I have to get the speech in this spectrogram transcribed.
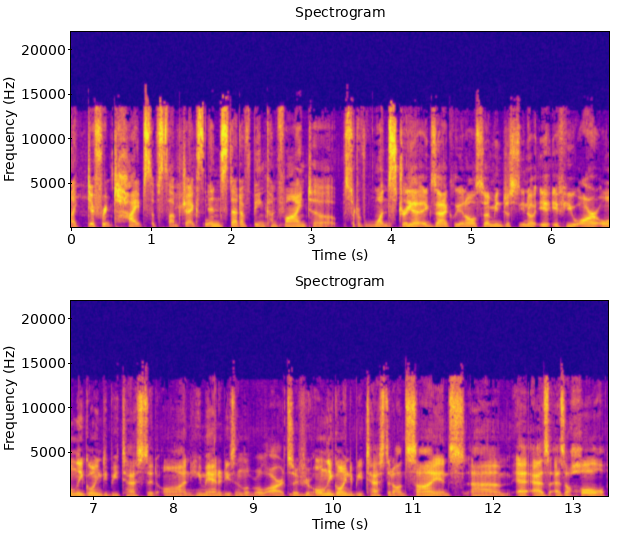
like different types of subjects instead of being confined to sort of one stream. Yeah, exactly. And also, I mean, just, you know, if, if you are only going to be tested on humanities and liberal arts, so mm-hmm. if you're mm-hmm. only going to be tested on science um, as, as a whole,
